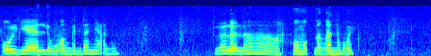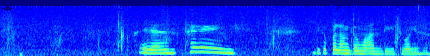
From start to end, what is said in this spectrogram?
all yellow. Ang ganda niya ano. Lalala, humok ng ano eh. Ayan, hey. Hindi ka palang dumaan dito. Ayan.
